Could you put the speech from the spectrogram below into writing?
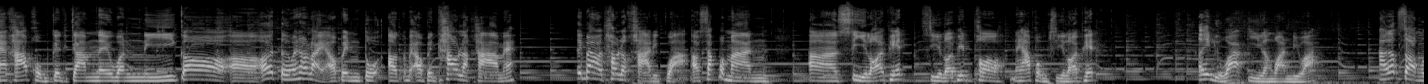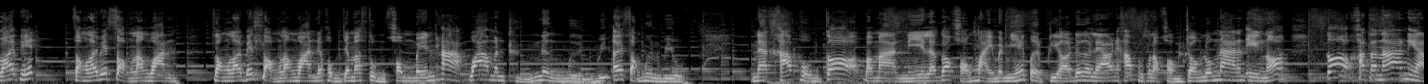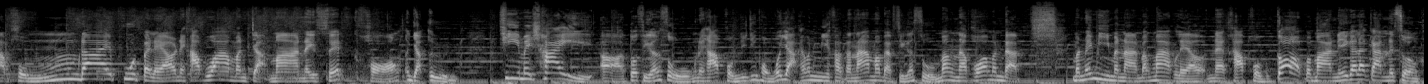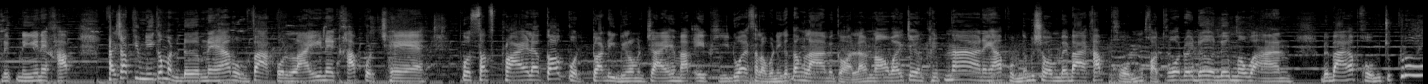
นะครับผมกิจกรรมในวันนี้ก็เออเออเติมไม่เท่าไหร่เอาเป็นตัวเอาเอาเป็นเท่าราคาไหมไอ้ไม่เอาเท่าราคาดีกว่า เอาสักประมาณอ่า400 เพชร400 เพชรพอนะครับผม 400 เพชรเอ้ยหรือว่ากี่รางวัลดีวะ อาสัก200เพชร200เพชร2รางวัล200เพชร2รางวัลเดี๋ยวผมจะมาสุ่มคอมเมนต์ถ้าว่ามันถึง10,000วิเอ้ย20,000วิวนะครับผมก็ประมาณนี้แล้วก็ของใหม่มันมีให้เปิดพรีออเดอร์แล้วนะครับสำหรับของจองล่วงหน้านั่นเองเนาะก็คาตานะเนี่ยผมได้พูดไปแล้วนะครับว่ามันจะมาในเซตของอย่างอื่น ที่ไม่ใช่ตัวสีกันสูงนะครับผมจริงๆผมก็อยากให้มันมีคาตานะมาแบบสีกันสูงบ้างนะเพราะว่ามันแบบมันไม่มีมานานมากๆแล้วนะครับผมก็ประมาณนี้ก็แล้วกันในส่วนคลิปนี้นะครับใครชอบคลิปนี้ก็เหมือนเดิมนะครับผมฝากกดไลค์นะครับกดแชร์กด subscribe แล้วก็กดกระดิ่งเป็นกำลังใจให้มาร์ค AP ด้วยสำหรับวันนี้ก็ต้องลาไปก่อนแล้วเนาะไว้เจอกันคลิปหน้านะครับผมท่านผู้ชมบ๊ายบายครับผมขอโทษด้วยเด้อเรื่องเมื่อวานบ๊ายบายครับผมจุกรู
